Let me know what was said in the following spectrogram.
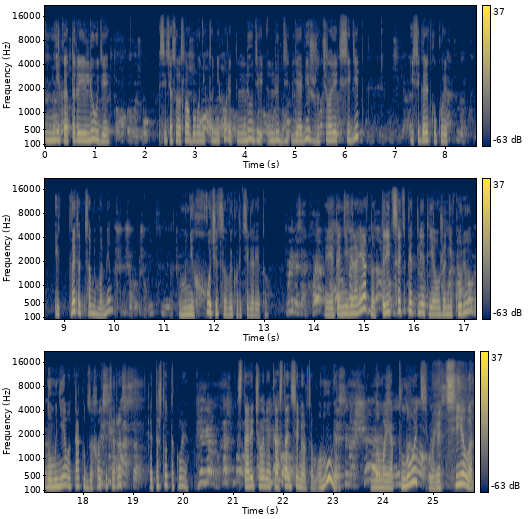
некоторые люди, сейчас уже, слава богу, никто не курит, люди, люди, я вижу, что человек сидит и сигаретку курит. И в этот самый момент мне хочется выкурить сигарету. И это 35 ans невероятно. plus tard, j'ai envie de 35 лет я уже не курю, но мне вот так вот захочется раз. Это что такое? Старый человек, останься мертвым. Он умер, но моя плоть, мое тело,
